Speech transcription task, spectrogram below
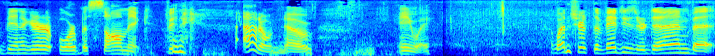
vinegar or balsamic vinegar. I don't know. Anyway. I wasn't sure if the veggies are done, but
